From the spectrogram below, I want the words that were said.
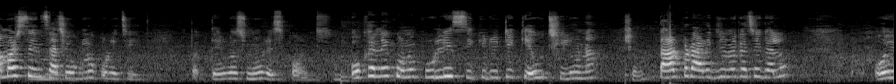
আমার সেন্স আছে, ওগুলো করেছি। But there was no response ওখানে কোনো পুলিশ সিকিউরিটি কেউ ছিল না। তারপর আরেকজনের কাছে গেল। ওই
